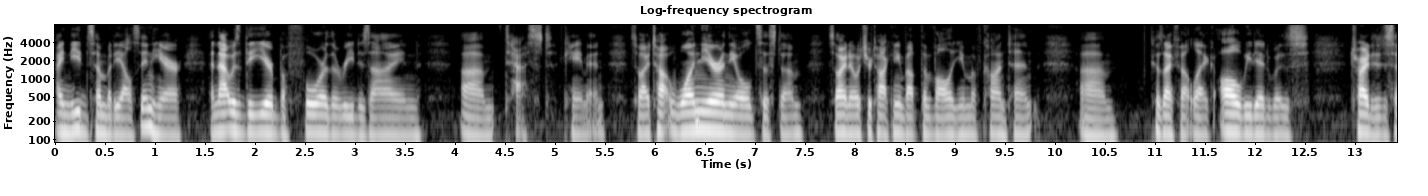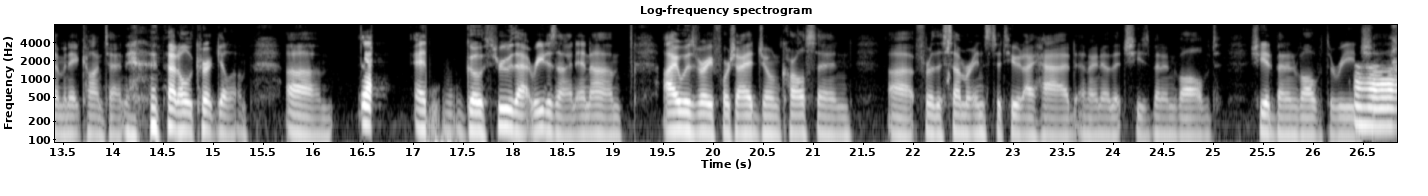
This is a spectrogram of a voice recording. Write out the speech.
I need somebody else in here. And that was the year before the redesign um, test came in. So I taught one year in the old system. So I know what you're talking about, the volume of content. Um, cause I felt like all we did was try to disseminate content in that old curriculum. Um, yeah and go through that redesign. And um, I was very fortunate. I had Joan Carlson uh, for the summer institute I had, and I know that she's been involved. She had been involved with the read. Uh,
